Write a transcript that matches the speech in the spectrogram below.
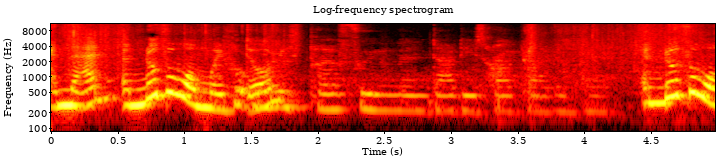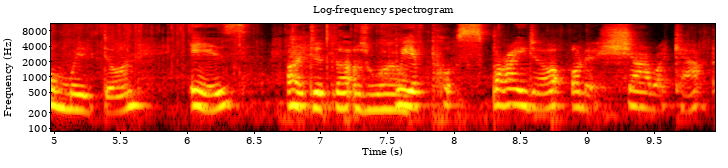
And then another one we've done. perfume and daddy's hard driving Another one we've done is I did that as well. we have put spider on a shower cap.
